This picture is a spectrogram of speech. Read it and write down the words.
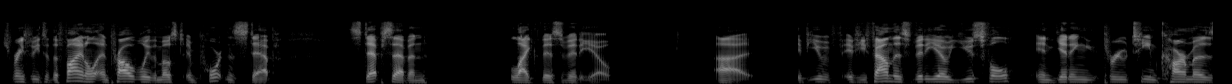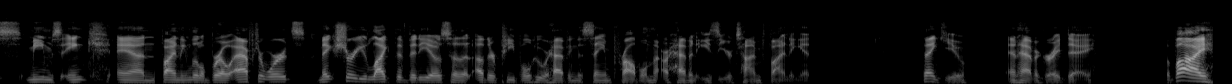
Which brings me to the final and probably the most important step, step 7, like this video. Uh, if you if you found this video useful in getting through Team Karma's Memes Inc. and finding Little Bro afterwards, make sure you like the video so that other people who are having the same problem are have an easier time finding it. Thank you, and have a great day. Bye bye.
